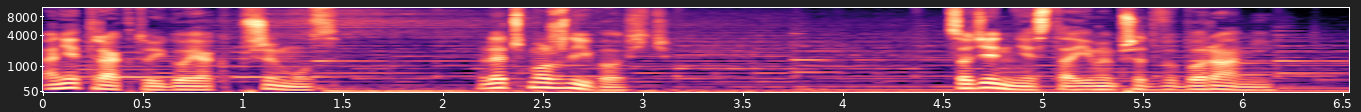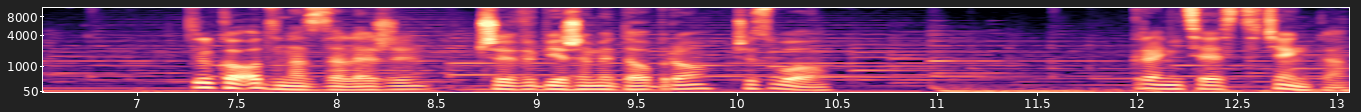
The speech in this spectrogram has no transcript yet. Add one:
a nie traktuj go jak przymus, lecz możliwość. Codziennie stajemy przed wyborami tylko od nas zależy, czy wybierzemy dobro, czy zło. Granica jest cienka.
